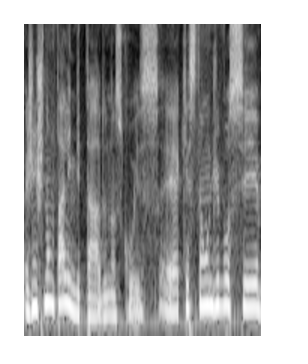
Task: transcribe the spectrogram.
a gente não está limitado nas coisas. É questão de você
